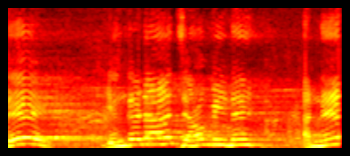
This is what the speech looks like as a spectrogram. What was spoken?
டேய் எங்கடா ஜாமீன்? அண்ணே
